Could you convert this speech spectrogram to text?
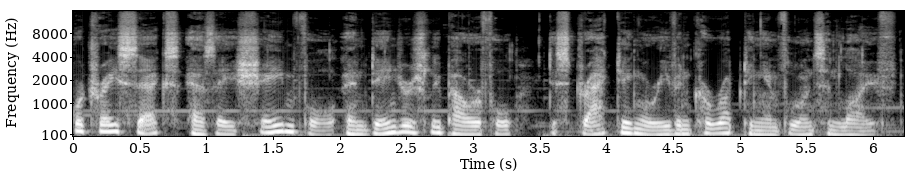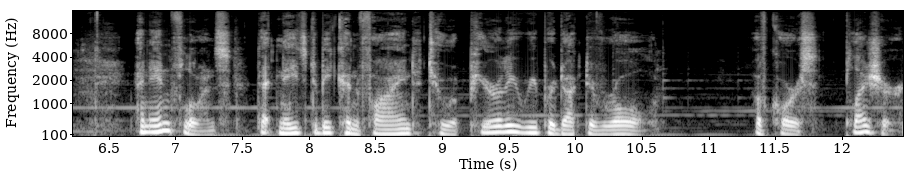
portray sex as a shameful and dangerously powerful, distracting, or even corrupting influence in life, an influence that needs to be confined to a purely reproductive role. Of course, pleasure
